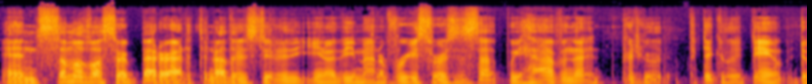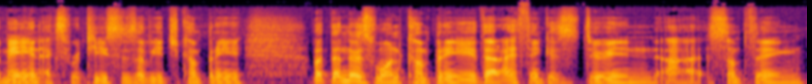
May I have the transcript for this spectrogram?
And some of us are better at it than others due to the, you know, the amount of resources that we have and the particular, particular da- domain mm-hmm. expertises of each company. But then there's one company that I think is doing uh, something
